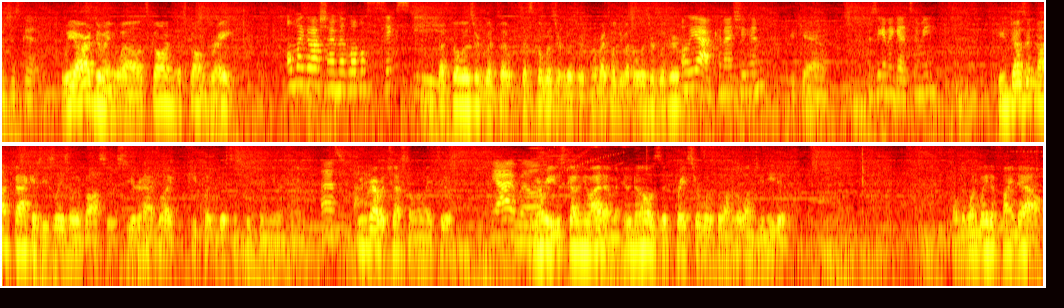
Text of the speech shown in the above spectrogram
Which is good. We are doing well. It's going. It's going great. Oh my gosh, I'm at level 60. That's the lizard with the. That's the lizard lizard. Remember I told you about the lizard lizard? Oh yeah, can I shoot him? You can. Is he gonna get to me? He doesn't knock back as easily as other bosses. You're gonna have to like keep putting distance between you and him. That's fine. You can grab a chest on the way too. yeah, I will. Remember, you just got a new item, and who knows if Bracer was the one of the ones you needed. Only one way to find out.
